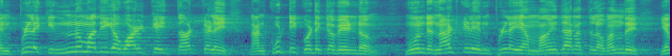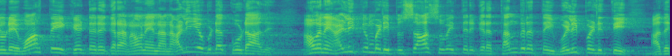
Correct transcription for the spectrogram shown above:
என் பிள்ளைக்கு இன்னும் அதிக வாழ்க்கை நாட்களை நான் கூட்டி கொடுக்க வேண்டும். மூன்று நாட்கள் என் பிள்ளை என் மைதானத்தில் வந்து என்னுடைய வார்த்தையை கேட்டிருக்கிறான். அவனை நான் அழிய விடக்கூடாது. அவனை அழிக்கும்படி பிசாசு வைத்திருக்கிற தந்திரத்தை வெளிப்படுத்தி அதை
